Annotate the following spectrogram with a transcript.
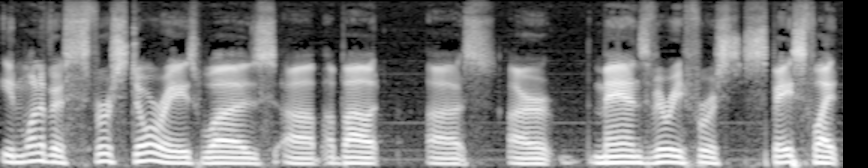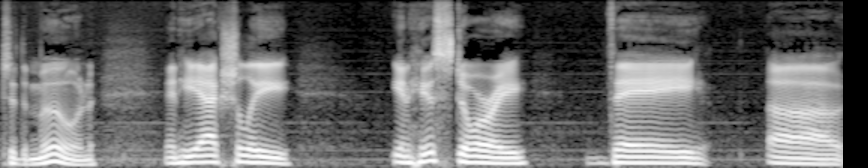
in one of his first stories, was uh, about uh, our man's very first space flight to the moon, and he actually, in his story, they uh,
